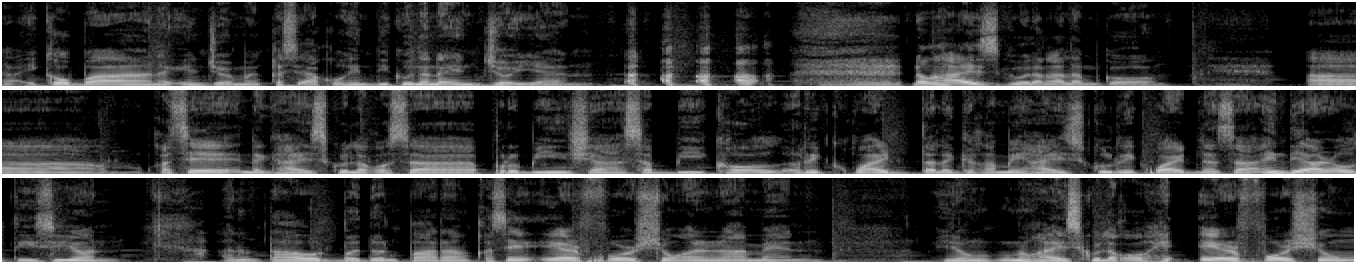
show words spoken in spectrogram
Uh, ikaw ba nag-enjoy mo? Kasi ako, hindi ko na na-enjoy yan. Nung high school, ang alam ko, Um, kasi nag-high school ako sa probinsya, sa Bicol. Required talaga kami, high school required na sa, hindi ROTC yon Anong tawag ba doon? Parang kasi Air Force yung ano namin, yung nung high school ako, Air Force yung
